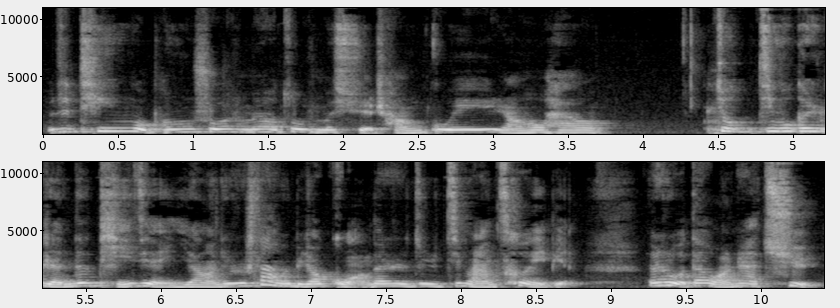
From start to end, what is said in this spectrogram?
我就听我朋友说什么要做什么血常规，然后还要就几乎跟人的体检一样，就是范围比较广，但是就是基本上测一遍。但是我带王炸去，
